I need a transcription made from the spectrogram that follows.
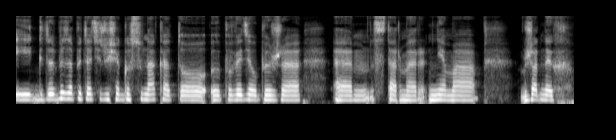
I gdyby zapytać Rysiego Sunaka, to e, powiedziałby, że Starmer nie ma żadnych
